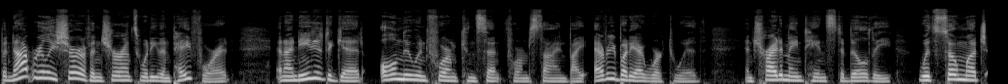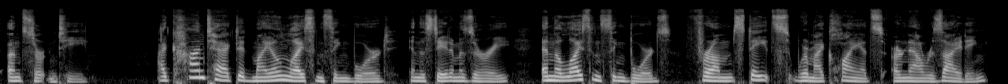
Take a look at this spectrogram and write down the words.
but not really sure if insurance would even pay for it, and I needed to get all new informed consent forms signed by everybody I worked with and try to maintain stability with so much uncertainty. I contacted my own licensing board in the state of Missouri and the licensing boards from states where my clients are now residing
